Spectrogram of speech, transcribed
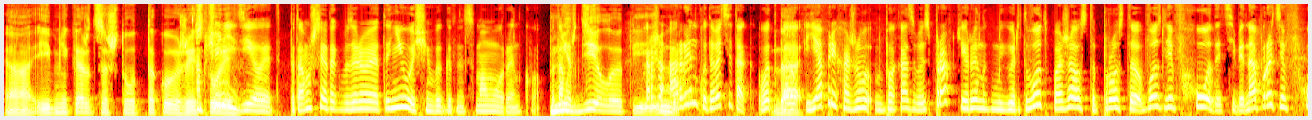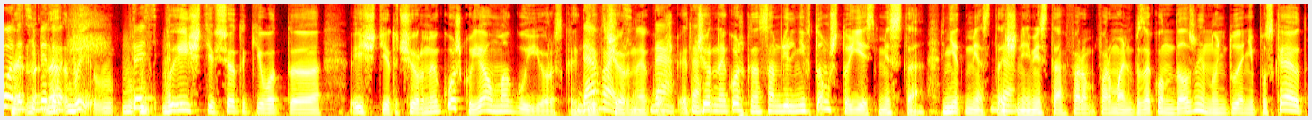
А, и мне кажется, что вот такой уже история... А почему не делает? Потому что, я так подозреваю, это не очень выгодно самому рынку. Нет, что... делают. Хорошо, а рынку, давайте так. Вот да. Э, я прихожу, показываю справки, рынок мне говорит, вот, пожалуйста, просто возле входа тебе, напротив входа тебе... На, вы, То есть... вы ищете все таки вот, э, ищете эту черную кошку, я вам могу ее рассказать, Давайте. где черная кошка. Да, Эта да. черная кошка на самом деле не в том, что есть места, нет мест, да. точнее, места формально по закону должны, но туда не пускают,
